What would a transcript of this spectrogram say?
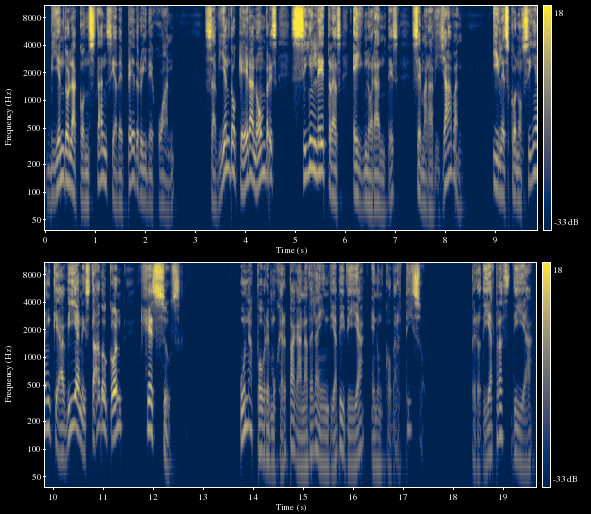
viendo la constancia de Pedro y de Juan, sabiendo que eran hombres sin letras e ignorantes, se maravillaban y les conocían que habían estado con Jesús. Una pobre mujer pagana de la India vivía en un cobertizo, pero día tras día,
